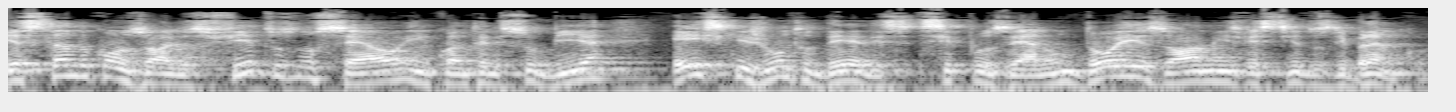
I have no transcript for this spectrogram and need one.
E estando com os olhos fitos no céu, enquanto ele subia, eis que junto deles se puseram dois homens vestidos de branco,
